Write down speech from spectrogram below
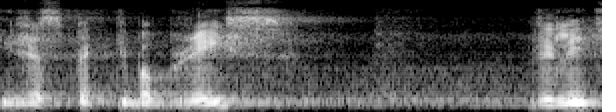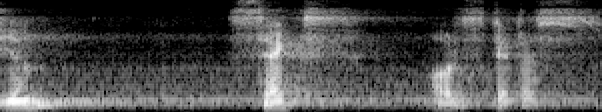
irrespective of race, religion, sex, or status.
